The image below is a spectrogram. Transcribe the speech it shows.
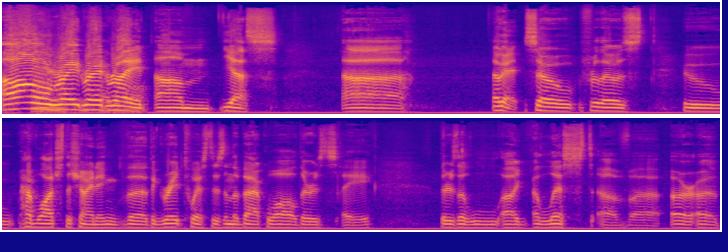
Oh, right, right, right, at all. right. Um, yes. Uh, okay, so for those who have watched The Shining, the the great twist is in the back wall. There's a there's a, a, a list of uh, or a,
